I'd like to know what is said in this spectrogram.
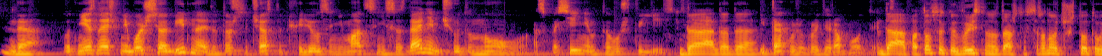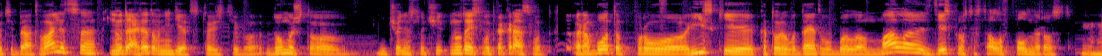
Да. Вот мне, знаешь, мне больше всего обидно, это то, что часто приходилось заниматься не созданием чего-то нового, а спасением того, что есть. Да, да, да. И так уже вроде работает. Да, потом все-таки выяснилось, да, что все равно что-то у тебя отвалится. Ну да, от этого не деться. То есть, типа, думать, что ничего не случится. Ну, то есть, вот как раз вот работа про риски, которые вот до этого было мало, здесь просто стало в полный рост. Угу.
